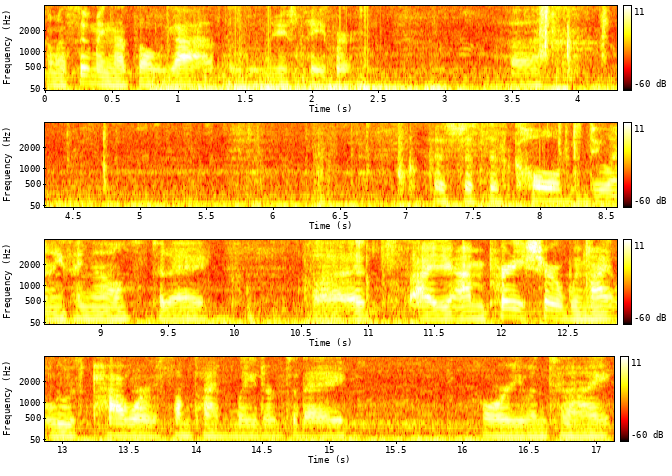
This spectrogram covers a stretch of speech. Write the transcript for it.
I'm assuming that's all we got is the newspaper. Uh, it's just it's cold to do anything else today. Uh, it's I I'm pretty sure we might lose power sometime later today, or even tonight,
